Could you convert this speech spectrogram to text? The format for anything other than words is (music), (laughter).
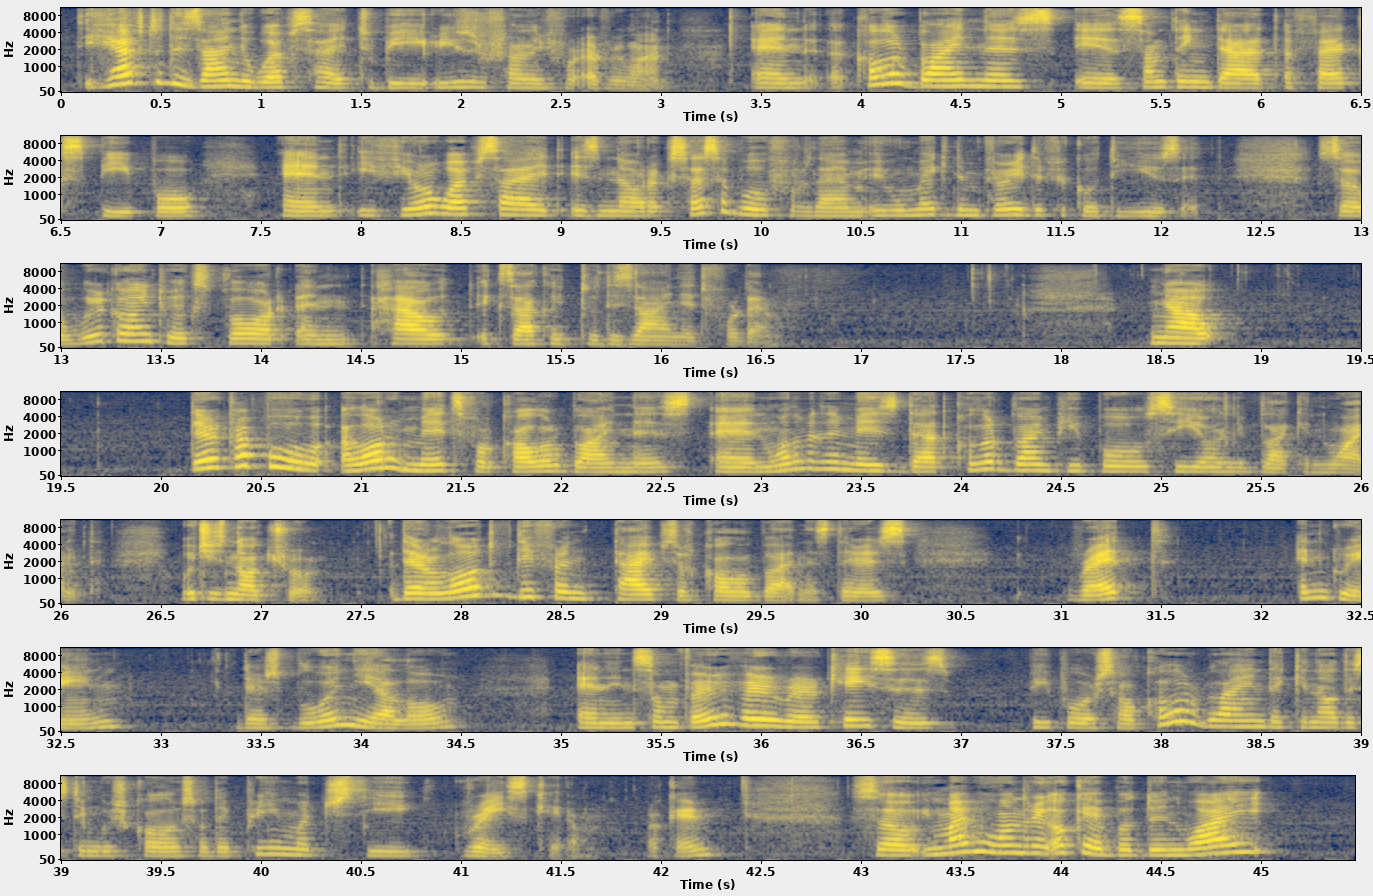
You have to design the website to be user friendly for everyone. And uh, color blindness is something that affects people and if your website is not accessible for them, it will make them very difficult to use it. So we're going to explore and how exactly to design it for them. Now, there are a couple, a lot of myths for color blindness, and one of them is that colorblind people see only black and white, which is not true. There are a lot of different types of color blindness. There's red and green, there's blue and yellow, and in some very, very rare cases, people are so colorblind they cannot distinguish colors, so they pretty much see grayscale. Okay, so you might be wondering, okay, but then why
